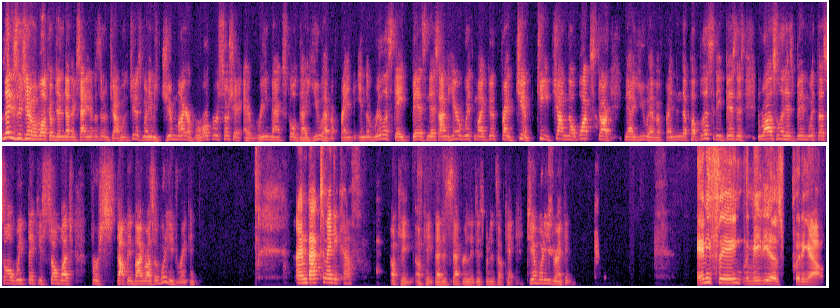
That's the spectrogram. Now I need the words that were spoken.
Ladies and gentlemen, welcome to another exciting episode of Job with Jim. My name is Jim Meyer, broker associate at RE/MAX Gold. Now, you have a friend in the real estate business. I'm here with my good friend Jim T. Chong, the Wok Star. Now, you have a friend in the publicity business. And Rosalin has been with us all week. Thank you so much for stopping by. Rosalin, what are you drinking? I'm back to my decaf. Okay, okay, that is sacrilegious, but it's okay. Jim, what are you drinking? Anything the media is putting out.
